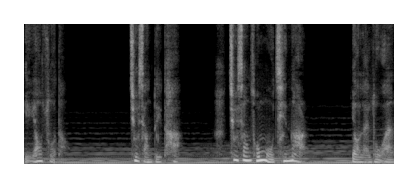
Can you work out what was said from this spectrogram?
也要做到。就像对他，就像从母亲那儿要来陆安。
